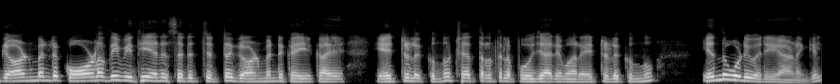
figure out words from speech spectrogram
ഗവൺമെന്റ് കോടതി വിധി അനുസരിച്ചിട്ട് ഗവൺമെന്റ് കൈ ഏറ്റെടുക്കുന്നു ക്ഷേത്രത്തിലെ പൂജാരിമാർ ഏറ്റെടുക്കുന്നു എന്നുകൂടി വരികയാണെങ്കിൽ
